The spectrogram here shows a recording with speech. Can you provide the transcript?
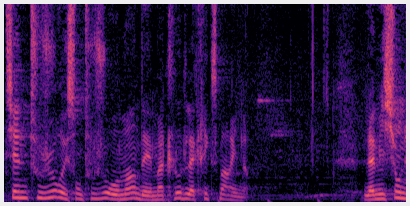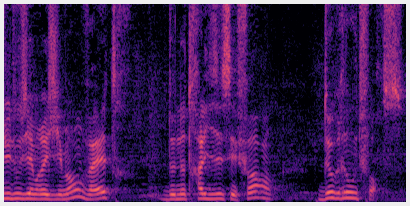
tiennent toujours et sont toujours aux mains des matelots de la Kriegsmarine. La mission du 12e régiment va être de neutraliser ces forts degré ou de force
